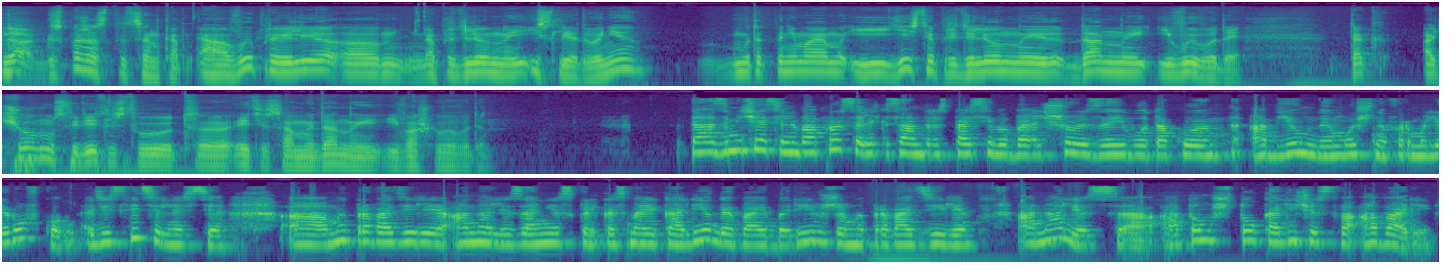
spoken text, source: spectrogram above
Да, госпожа Стыценко, а вы провели определенные исследования, мы так понимаем, и есть определенные данные и выводы. Так о чем свидетельствуют э, эти самые данные и ваши выводы? Да, замечательный вопрос, Александр. Спасибо большое за его такую объемную мощную формулировку. В действительности а, мы проводили анализ за несколько с моей коллегой Вайба Ривжи, мы проводили анализ а, о том, что количество аварий.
